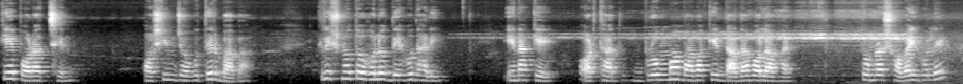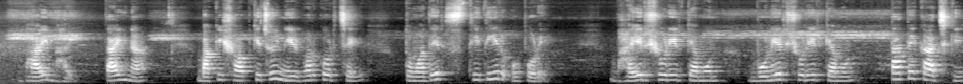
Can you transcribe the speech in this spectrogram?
কে পড়াচ্ছেন? অসীম জগতের বাবা। কৃষ্ণ তো হলো দেহধারী। এনাকে, অর্থাৎ ব্রহ্মা বাবাকে দাদা বলা হয়। তোমরা সবাই হলে ভাই ভাই, তাই না? বাকি সব কিছুই নির্ভর করছে তোমাদের স্থিতির ওপরে। ভাইয়ের শরীর কেমন? বোনের শরীর কেমন? তাতে কাজ কি?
